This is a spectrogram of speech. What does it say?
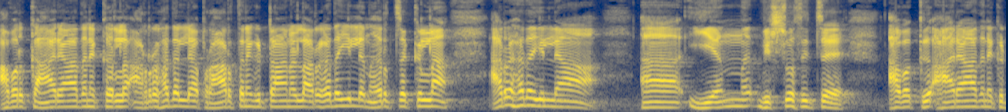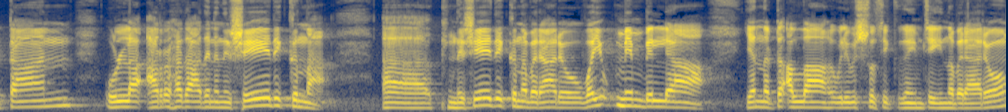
അവർക്ക് ആരാധനക്കുള്ള അർഹതല്ല പ്രാർത്ഥന കിട്ടാനുള്ള അർഹതയില്ല നേർച്ചക്കുള്ള അർഹതയില്ല എന്ന് വിശ്വസിച്ച് അവക്ക് ആരാധന കിട്ടാൻ ഉള്ള അർഹത അതിനെ നിഷേധിക്കുന്ന നിഷേധിക്കുന്നവരാരോ? വയുമിമ്പില്ല എന്നിട്ട് അള്ളാഹുവിൽ വിശ്വസിക്കുകയും ചെയ്യുന്നവരാരോ?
